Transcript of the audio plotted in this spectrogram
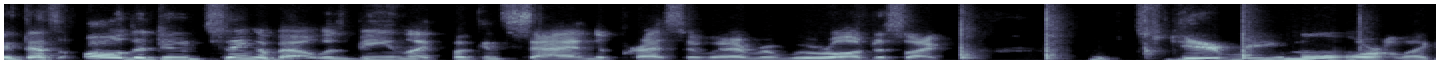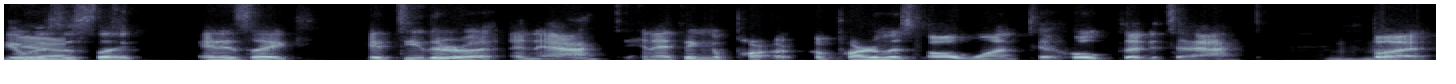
Like that's all the dude sang about was being like fucking sad and depressed or whatever and we were all just like give me more. Like it was just like and it's like it's either a, an act and i think a part a part of us all want to hope that it's an act Mhm. but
